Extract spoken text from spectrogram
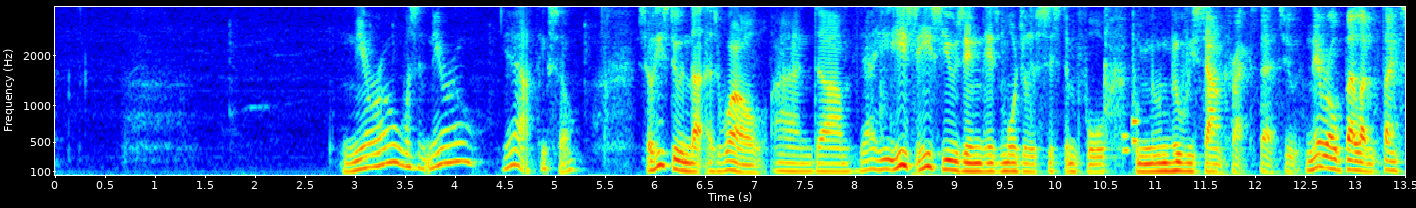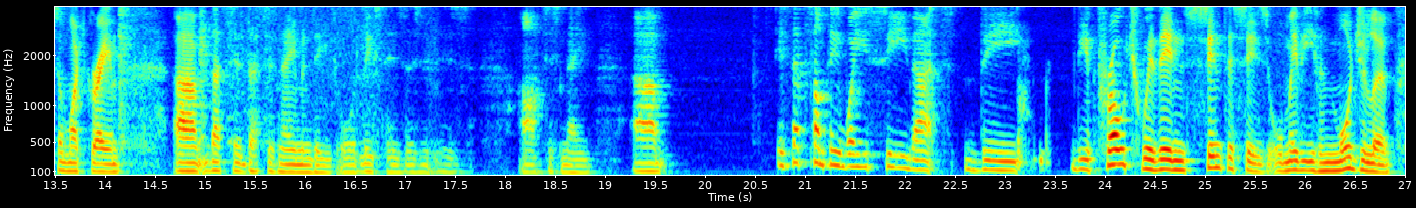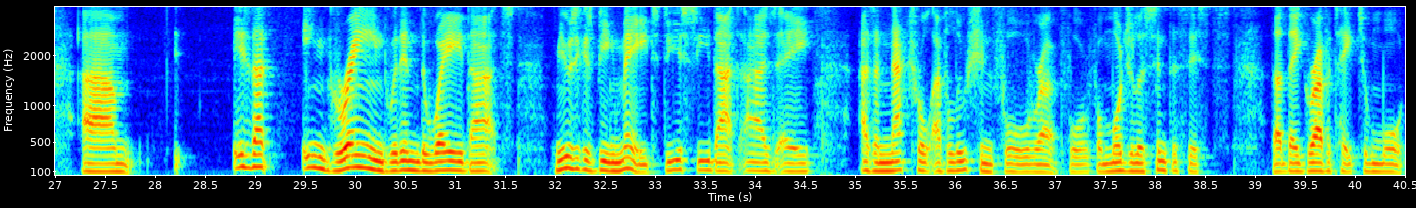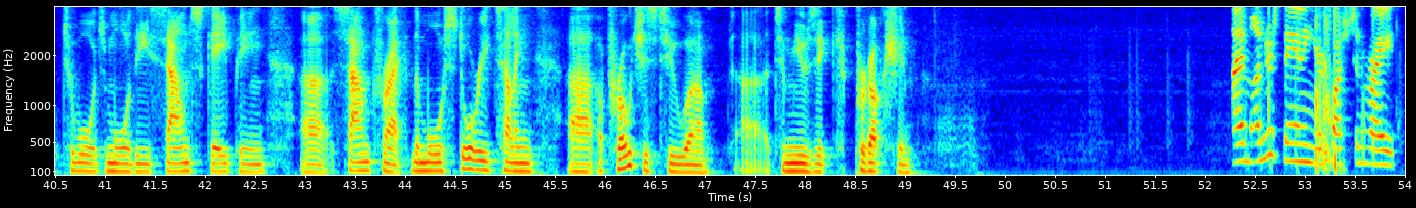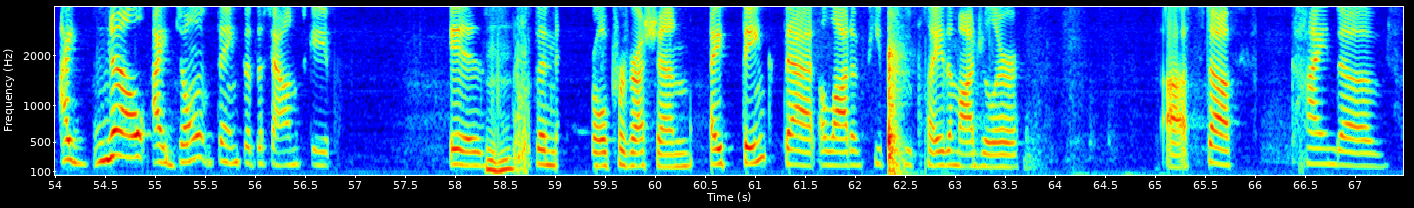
Nero was it Nero? Yeah, I think so. So he's doing that as well, and um, yeah, he's he's using his modular system for, for movie soundtracks there too. Nero Bellum, thanks so much, Graham. Um, that's it, that's his name indeed, or at least his his, his artist name. Um, is that something where you see that the the approach within synthesis or maybe even modular um, is that ingrained within the way that music is being made? Do you see that as a as a natural evolution for uh, for for modular synthesists that they gravitate to more towards more the soundscaping uh, soundtrack, the more storytelling uh, approaches to uh, uh, to music production. I'm understanding your question right. I no, I don't think that the soundscape is mm-hmm. the natural progression. I think that a lot of people who play the modular uh, stuff kind of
